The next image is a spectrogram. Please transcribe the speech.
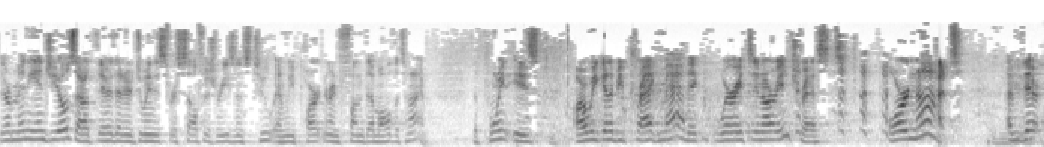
There are many NGOs out there that are doing this for selfish reasons too, and we partner and fund them all the time. The point is, are we going to be pragmatic where it's in our interest or not? I mean, there,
